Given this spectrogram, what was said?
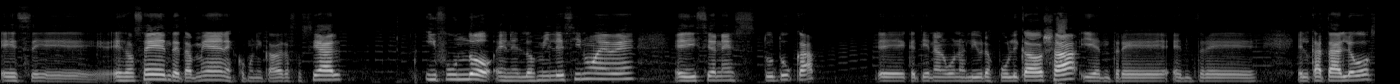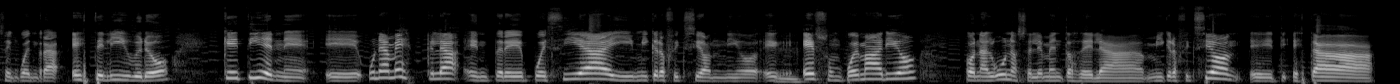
es, eh, es docente también, es comunicadora social y fundó en el 2019 Ediciones Tutuca, eh, que tiene algunos libros publicados ya y entre, entre el catálogo se encuentra este libro que tiene eh, una mezcla entre poesía y microficción. Digo, eh, Mm. es un poemario con algunos elementos de la microficción. eh, está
